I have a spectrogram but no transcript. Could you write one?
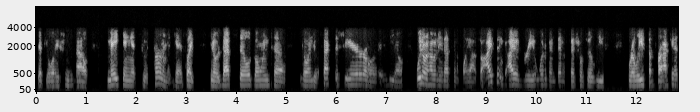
stipulations about making it to a tournament game, it's like you know is that still going to go into effect this year or you know we don't know how many of that's going to play out. So I think I agree it would have been beneficial to at least release a bracket.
